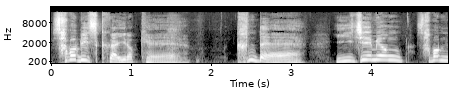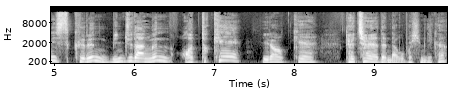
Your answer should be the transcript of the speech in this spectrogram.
사법 리스크가 이렇게 큰데 이재명 사법 리스크는 민주당은 어떻게 이렇게 대처해야 된다고 보십니까?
